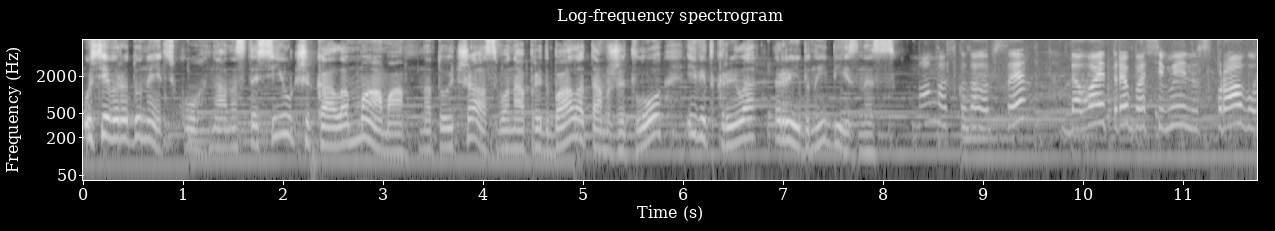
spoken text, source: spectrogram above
У Сєвєродонецьку на Анастасію чекала мама. На той час вона придбала там житло і відкрила рибний бізнес. Мама сказала: все, давай треба сімейну справу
